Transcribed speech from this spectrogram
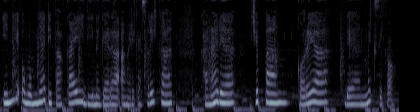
Ini umumnya dipakai di negara Amerika Serikat, Kanada, Jepang, Korea, dan Meksiko.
